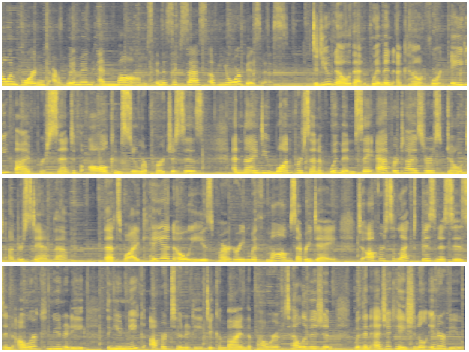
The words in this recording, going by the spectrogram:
how important are women and moms in the success of your business? Did you know that women account for 85% of all consumer purchases? And 91% of women say advertisers don't understand them. That's why KNOE is partnering with Moms Every Day to offer select businesses in our community the unique opportunity to combine the power of television with an educational interview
